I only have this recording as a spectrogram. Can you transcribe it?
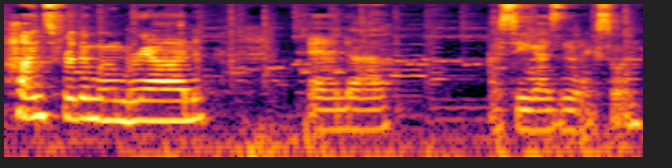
hunts for the Moonbreon. And uh, I'll see you guys in the next one.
